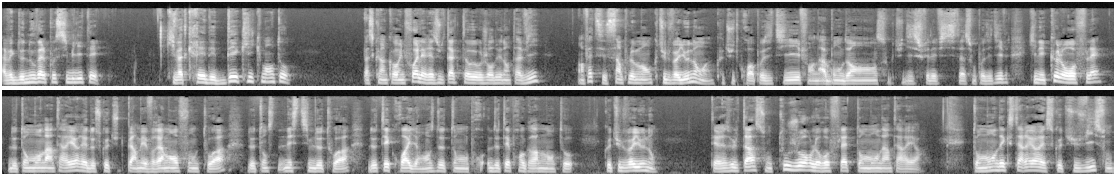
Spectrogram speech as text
avec de nouvelles possibilités, qui va te créer des déclics mentaux. Parce qu'encore une fois, les résultats que tu as aujourd'hui dans ta vie, en fait, c'est simplement, que tu le veuilles ou non, hein, que tu te crois positif, en abondance, ou que tu dises je fais des citations positives, qui n'est que le reflet de ton monde intérieur et de ce que tu te permets vraiment au fond de toi, de ton estime de toi, de tes croyances, de, ton, de tes programmes mentaux, que tu le veuilles ou non. Tes résultats sont toujours le reflet de ton monde intérieur. Ton monde extérieur et ce que tu vis sont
